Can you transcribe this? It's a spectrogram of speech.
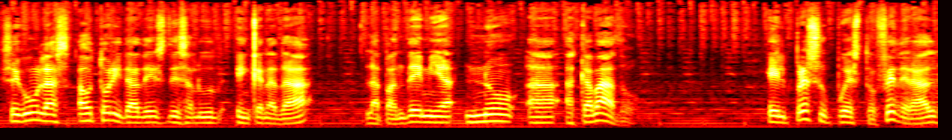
Según las autoridades de salud en Canadá, la pandemia no ha acabado. El presupuesto federal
